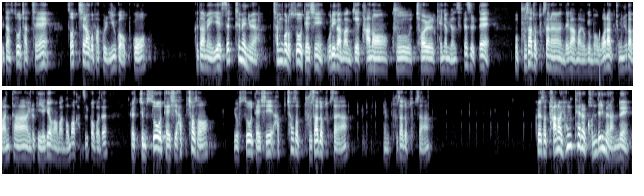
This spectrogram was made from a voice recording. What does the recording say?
일단 쏘 자체에 서치라고 바꿀 이유가 없고 그 다음에 얘 세트 메뉴야. 참고로 쏘 대신 우리가 막 이제 단어, 구, 절, 개념 연습했을 때 뭐 부사 접속사는 내가 아마 여기 뭐 워낙 종류가 많다 이렇게 얘기하고 아마 넘어갔을 거거든. 그래서 지금 쏘 대시 합쳐서 요쏘 대시 합쳐서 부사 접속사야. 얘는 부사 접속사. 그래서 단어 형태를 건들면 안 돼.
